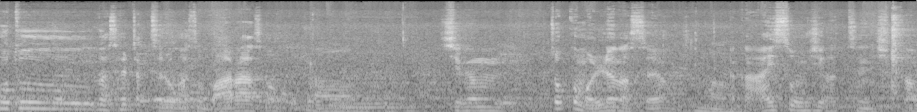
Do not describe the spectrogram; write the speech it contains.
호두가 살짝 들어가서 말아서 지금 조금 얼려놨어요. 약간 아이스 옹시 같은 식감.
